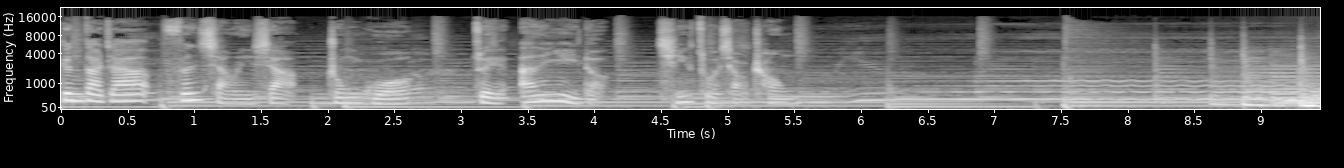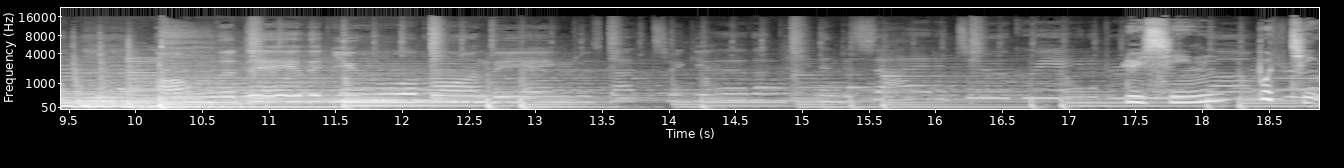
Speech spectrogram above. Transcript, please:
跟大家分享一下中国最安逸的七座小城。旅行不仅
